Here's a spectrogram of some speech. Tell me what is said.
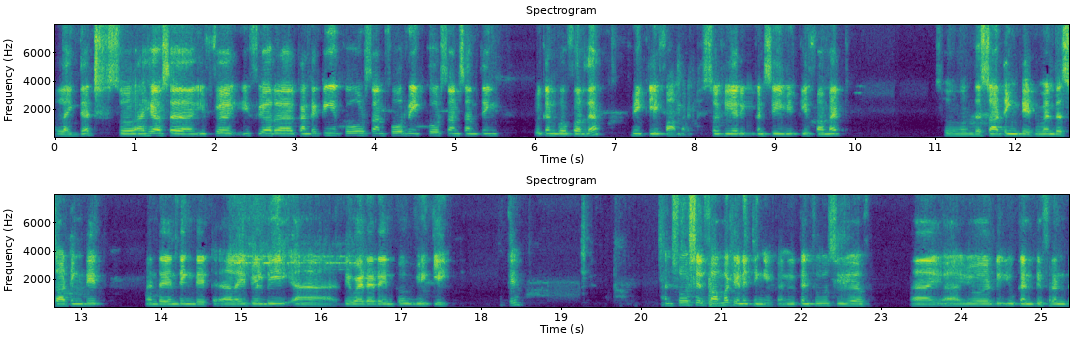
like that. So i have uh, if uh, if you are uh, conducting a course on four week course on something you can go for the weekly format. So here you can see weekly format. So the starting date when the starting date when the ending date it will be divided into weekly. Okay and social format anything you can you can choose your uh, you you can different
